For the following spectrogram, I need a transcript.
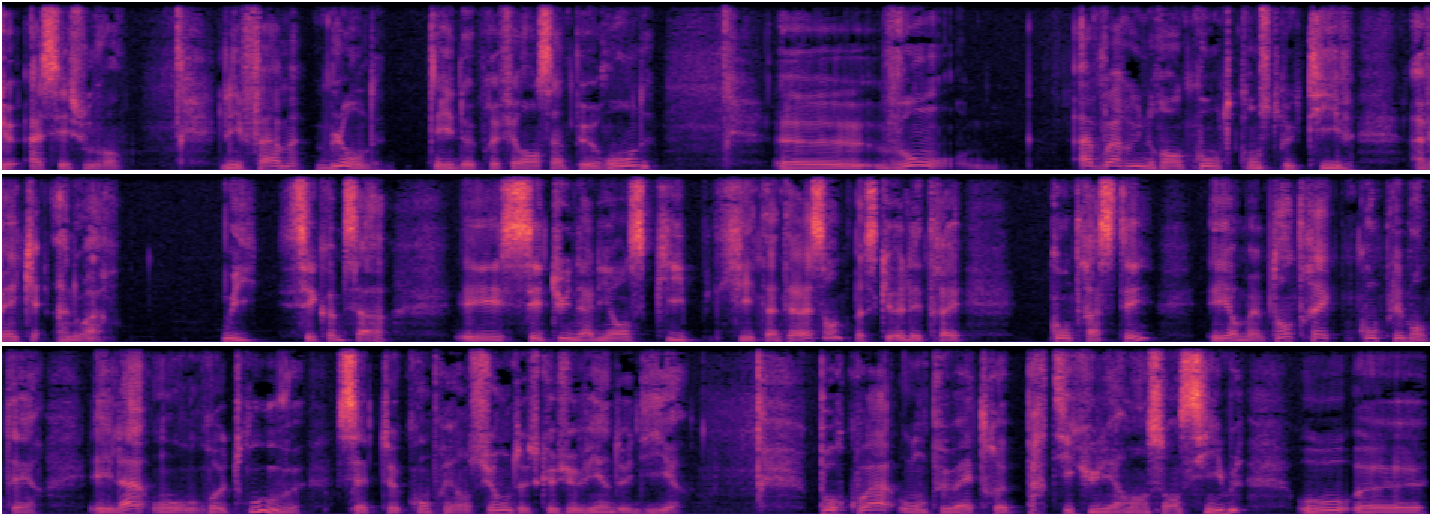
que assez souvent, les femmes blondes et de préférence un peu rondes euh, vont avoir une rencontre constructive avec un noir? Oui, c'est comme ça. Et c'est une alliance qui est intéressante parce qu'elle est très contrastée et en même temps très complémentaire. Et là, on retrouve cette compréhension de ce que je viens de dire. Pourquoi on peut être particulièrement sensible au, euh,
